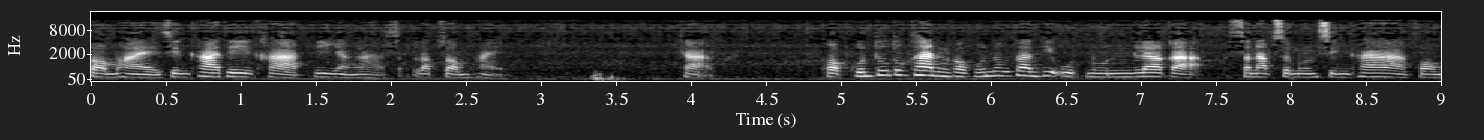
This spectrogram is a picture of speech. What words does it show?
ซ่อมให้สินค้าที่ขาดที่อย่างรับซ่อมให้ค่ะ ขอบคุณทุกทุกท่าน ขอบคุณทุกท่านที่อุดหนุนแล้วก็สนับสนุนสินค้าของ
